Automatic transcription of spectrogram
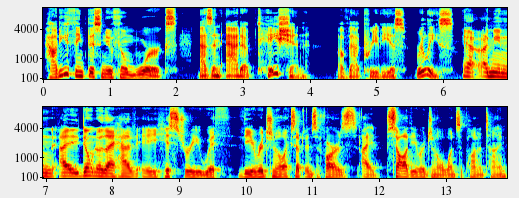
how do you think this new film works as an adaptation of that previous release. Yeah, I mean, I don't know that I have a history with the original, except insofar as I saw the original once upon a time,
